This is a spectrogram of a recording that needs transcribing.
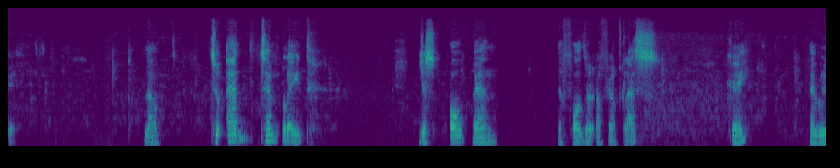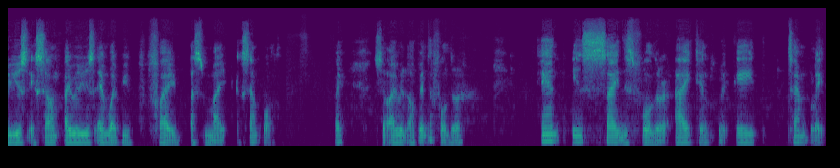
Okay. Now, to add template, just open the folder of your class. Okay. I will use exam I will use MYP5 as my example. Okay. So I will open the folder and inside this folder, I can create template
